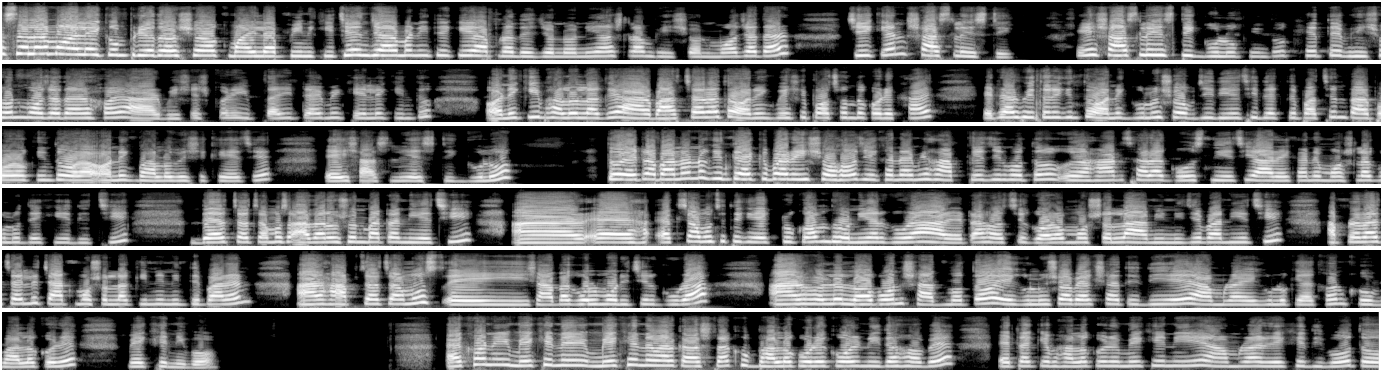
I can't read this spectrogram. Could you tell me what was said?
আসসালামু আলাইকুম, প্রিয় দর্শক। My love mini kitchen Germany থেকে আপনাদের জন্য নিয়ে আসলাম ভীষণ মজাদার চিকেন শাসলি স্টিক এই শাসলি স্টিকগুলো কিন্তু খেতে ভীষণ মজাদার হয়, আর বিশেষ করে ইফতারি টাইমে খেলে কিন্তু অনেকই ভালো লাগে, আর বাচ্চারা তো অনেক বেশি পছন্দ করে খায়। এটার ভিতরে কিন্তু অনেকগুলো সবজি দিয়েছি, দেখতে পাচ্ছেন। তারপরও কিন্তু ওরা অনেক ভালোবেসে খেয়েছে এই শাসলি স্টিকগুলো। তো এটা বানানো কিন্তু একেবারেই সহজ। এখানে আমি হাফ কেজির মতো হাড় ছাড়া গোস নিয়েছি আর এখানে মশলাগুলো দেখিয়ে দিচ্ছি। দেড় চা চামচ আদা, রসুন বাটা নিয়েছি আর এক চামচ থেকে একটু কম ধনিয়ার গুঁড়া আর এটা হচ্ছে গরম মশলা আমি নিজে বানিয়েছি। আপনারা চাইলে চাট মশলা কিনে নিতে পারেন। আর হাফ চা চামচ এই সাদা গোলমরিচের গুঁড়া আর হলো লবণ স্বাদ মতো। এগুলো সব একসাথে দিয়ে আমরা এগুলোকে এখন খুব ভালো করে মেখে নিব। এখন এই মেখে মেখে নেওয়ার কাজটা খুব ভালো করে করে নিতে হবে। এটাকে ভালো করে মেখে নিয়ে আমরা রেখে দিব। তো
